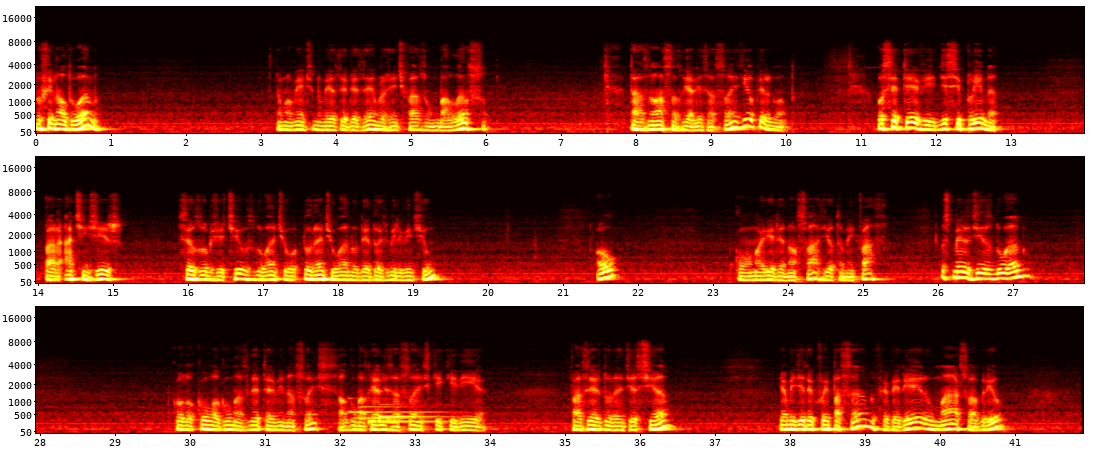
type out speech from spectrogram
no final do ano, normalmente no mês de dezembro a gente faz um balanço das nossas realizações e eu pergunto: você teve disciplina para atingir seus objetivos durante o, durante o ano de 2021? Ou, como a maioria de nós faz, e eu também faço, nos primeiros dias do ano, colocou algumas determinações, algumas realizações que queria fazer durante este ano. E à medida que foi passando, fevereiro, março, abril,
